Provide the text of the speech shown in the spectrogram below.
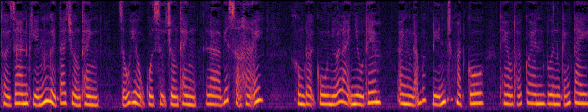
Thời gian khiến người ta trưởng thành, dấu hiệu của sự trưởng thành là biết sợ hãi. Không đợi cô nhớ lại nhiều thêm, anh đã bước đến trước mặt cô, theo thói quen vươn cánh tay,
